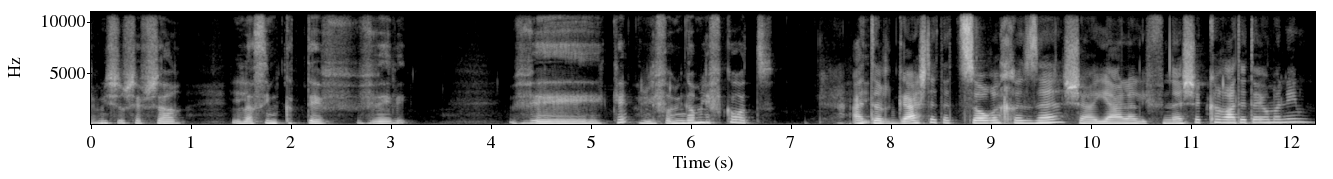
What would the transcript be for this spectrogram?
למישהו שאפשר לשים כתף, ו... וכן, לפעמים גם לבכות. את הרגשת את הצורך הזה שהיה לה לפני שקראת את היומנים?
